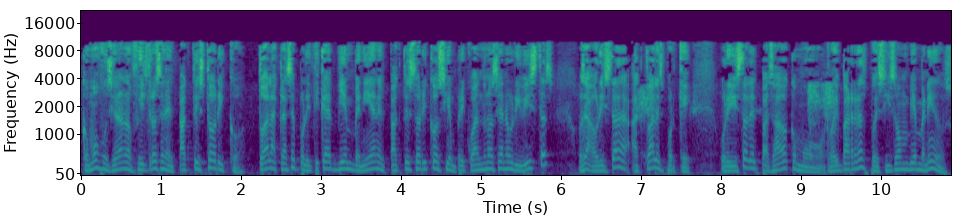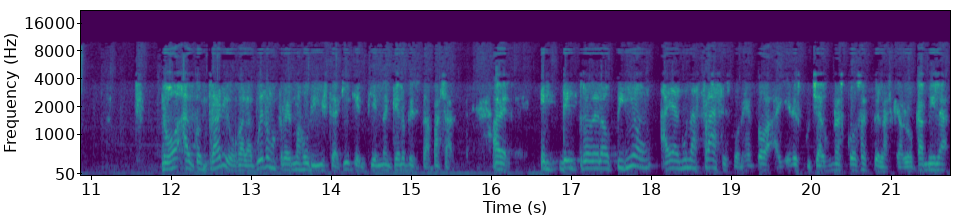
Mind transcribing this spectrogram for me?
¿Cómo funcionan los filtros en el pacto histórico? ¿Toda la clase política es bienvenida en el pacto histórico siempre y cuando no sean uribistas? O sea, uribistas actuales, porque uribistas del pasado como Roy Barreras, pues sí son bienvenidos. No, al contrario, ojalá pudiéramos traer más uribistas aquí que entiendan qué es lo que se está pasando. A ver, dentro de la opinión hay algunas frases, por ejemplo, ayer escuché algunas cosas de las que habló Camila.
